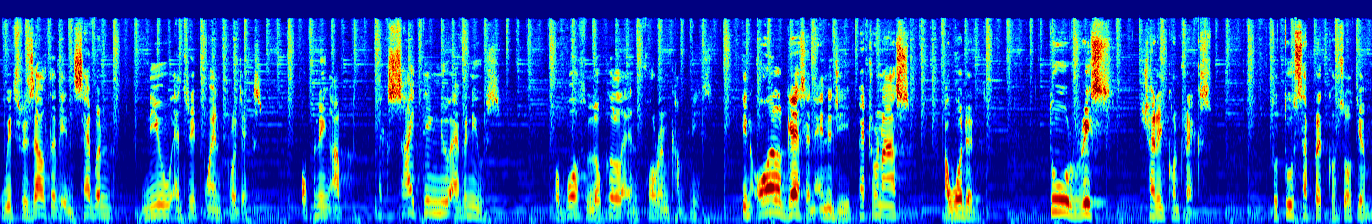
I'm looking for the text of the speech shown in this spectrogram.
which resulted in seven new entry point projects, opening up exciting new avenues for both local and foreign companies. In oil, gas, and energy, Petronas awarded two risk sharing contracts to two separate consortium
